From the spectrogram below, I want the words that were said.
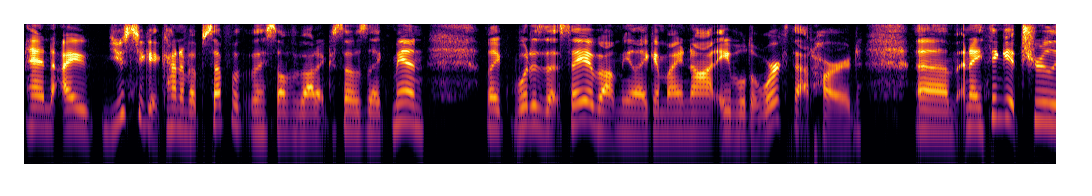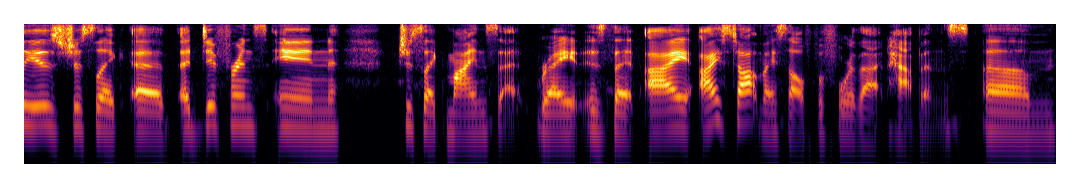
and I used to get kind of upset with myself about it because I was like, man, like, what does that say about me? Like, am I not able to work that hard? Um, and I think it truly is just like a, a difference in just like mindset, right? Is that I I stop myself before that happens, um,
